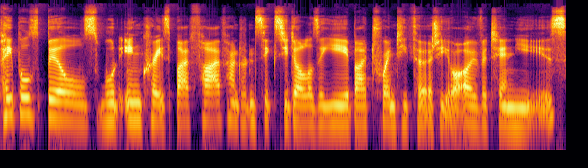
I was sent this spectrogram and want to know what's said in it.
people's bills would increase by $560 a year by 2030 or over 10 years.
